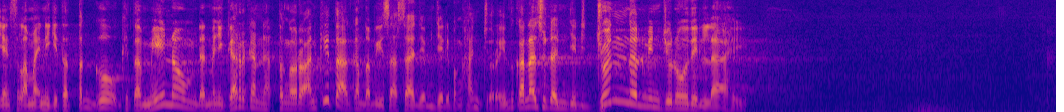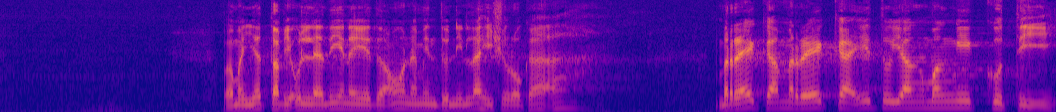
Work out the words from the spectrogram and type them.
yang selama ini kita teguk, kita minum dan menyegarkan tenggorokan kita akan tapi bisa saja menjadi penghancur. Itu karena sudah menjadi jundun min junudillahi. Wa man yattabi'ul ladzina yad'una min dunillahi syuraka'a. Mereka-mereka itu yang mengikuti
